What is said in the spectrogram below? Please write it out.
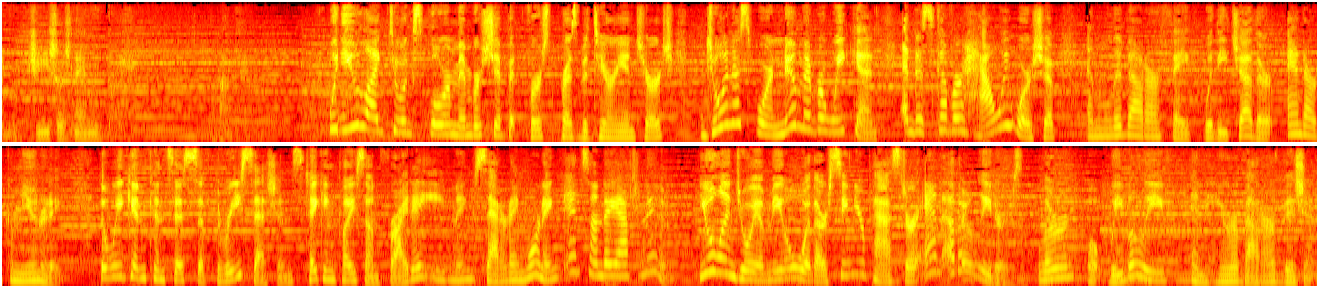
In Jesus' name we pray. Would you like to explore membership at First Presbyterian Church? Join us for a new member weekend and discover how we worship and live out our faith with each other and our community. The weekend consists of three sessions taking place on Friday evening, Saturday morning, and Sunday afternoon. You'll enjoy a meal with our senior pastor and other leaders, learn what we believe, and hear about our vision.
